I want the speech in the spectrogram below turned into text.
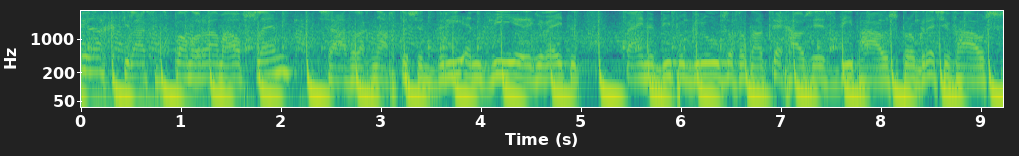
Goedenacht, je luistert Panorama op Slam. Zaterdagnacht tussen 3 en 4, je weet het. Fijne diepe grooves, of dat nou tech house is, deep house, progressive house,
